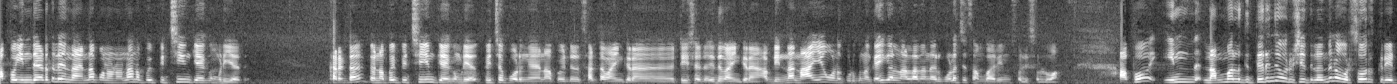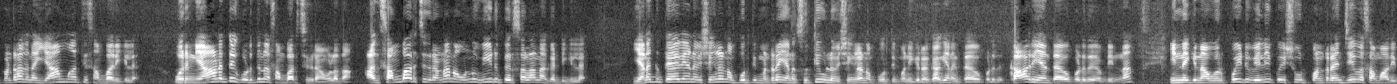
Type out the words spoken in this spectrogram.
அப்போ இந்த இடத்துல நான் என்ன பண்ணணும்னா நான் போய் பிச்சையும் கேட்க முடியாது. கரெக்டாக இப்போ நான் போய் பிச்சையும் கேட்க முடியாது. பிச்சை போடுங்க நான் போயிட்டு சட்டை வாங்கிக்கிறேன் டிஷர்ட் இது வாங்கிக்கிறேன் அப்படின்னா நான் ஏன் உனக்கு கொடுக்கணும்? கைகள் நல்லா தானே இருக்கு? உழைச்சி சம்பாரின்னு சொல்லி சொல்லுவான். அப்போது இந்த நம்மளுக்கு தெரிஞ்ச ஒரு விஷயத்துலேருந்து நான் ஒரு சோர்ஸ் கிரியேட் பண்ணுறேன் அதை நான் ஏமாற்றி சம்பாதிக்கல. ஒரு ஞானத்தை கொடுத்து நான் சம்பாரிச்சுக்கிறேன் அவ்வளோதான் அது சம்பாரிச்சுக்கிறேன்னா நான் ஒன்றும் வீடு பெருசாலாம் நான் கட்டிக்கல. எனக்கு தேவையான விஷயங்களை நான் பூர்த்தி பண்ணுறேன் எனக்கு சுற்றி உள்ள விஷயங்களை நான் பூர்த்தி பண்ணிக்கிறதுக்காக எனக்கு தேவைப்படுது. கார் ஏன் தேவைப்படுது அப்படின்னா இன்னைக்கு நான் ஒரு போயிட்டு வெளியே போய் ஷூட் பண்ணுறேன் ஜீவ சமாதி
